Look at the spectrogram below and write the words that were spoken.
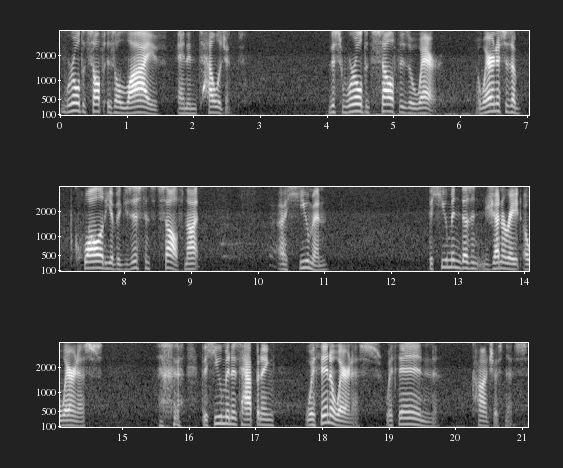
world itself is alive and intelligent. This world itself is aware. Awareness is a quality of existence itself, not a human. The human doesn't generate awareness. the human is happening within awareness, within consciousness.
